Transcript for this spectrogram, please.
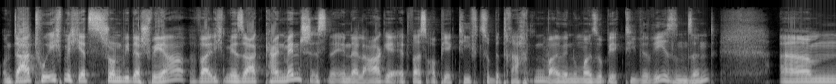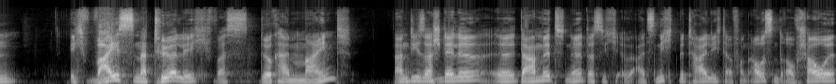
Und da tue ich mich jetzt schon wieder schwer, weil ich mir sage, kein Mensch ist in der Lage, etwas objektiv zu betrachten, weil wir nun mal subjektive Wesen sind. Ähm, ich weiß natürlich, was Dürkheim meint an dieser Stelle äh, damit, ne, dass ich äh, als Nichtbeteiligter von außen drauf schaue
